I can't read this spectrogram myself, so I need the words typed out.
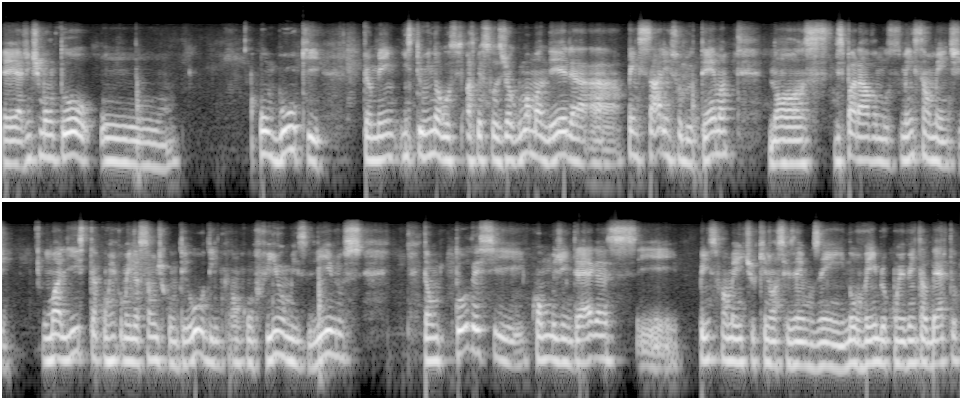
É, a gente montou um, um book também instruindo as pessoas de alguma maneira a pensarem sobre o tema. Nós disparávamos mensalmente uma lista com recomendação de conteúdo, então com filmes, livros. Então, todo esse combo de entregas e principalmente o que nós fizemos em novembro com o evento aberto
